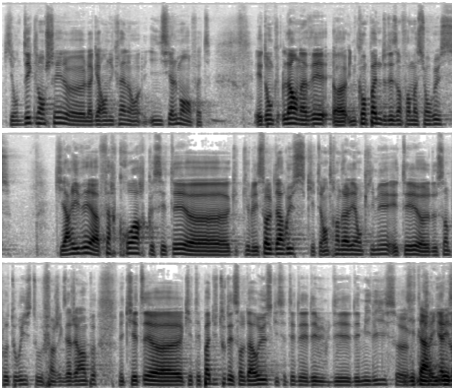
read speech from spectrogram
qui ont déclenché le- la guerre en Ukraine en- initialement, en fait. Et donc là, on avait euh, une campagne de désinformation russe qui arrivait à faire croire que c'était euh, que les soldats russes qui étaient en train d'aller en Crimée étaient euh, de simples touristes, ou enfin j'exagère un peu, mais qui étaient euh, qui étaient pas du tout des soldats russes, qui c'était des, des, des- des milices Ils étaient arrivés sans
